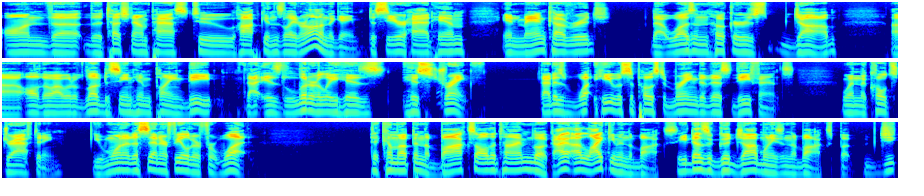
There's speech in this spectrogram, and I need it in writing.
on the the touchdown pass to Hopkins later on in the game. Desir had him in man coverage. That wasn't Hooker's job. Uh, although I would have loved to seen him playing deep. That is literally his his strength. That is what he was supposed to bring to this defense when the Colts drafted him. You wanted a center fielder for what? To come up in the box all the time? Look, I, I like him in the box. He does a good job when he's in the box, but G-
